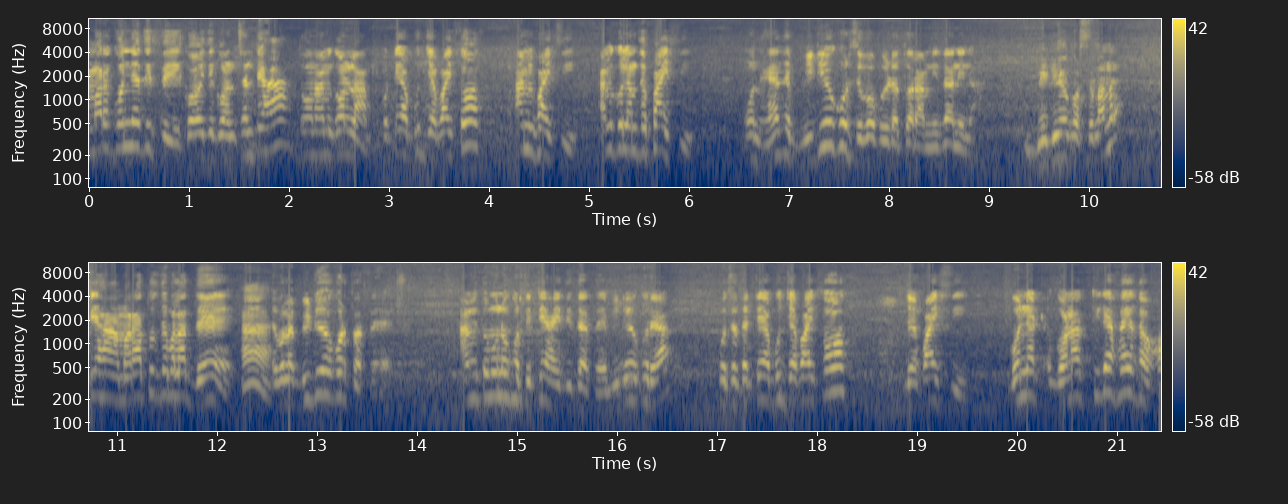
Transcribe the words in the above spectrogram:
আমার গন্যা দিছে। কয় যে গনছেন টিয়া তখন আমি গনলাম ও টিয়া বুঝছে পাইছো আমি পাইছি আমি কইলাম যে পাইছি। ওন হ্যাঁ যে ভিডিও করছে বাবু এটা তো আর আমি জানি না। ভিডিও করছে মানে? টিহা আমার তো যে বলা দে হ্যাঁ। এগুলা ভিডিও করতেছে। আমি তো মনে করছি টিহাই দিতেছে। ভিডিও করে বলছে টিহা বুঝে পাইছ যে পাইছি। গনা গনা ঠিক আছে তো হ।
